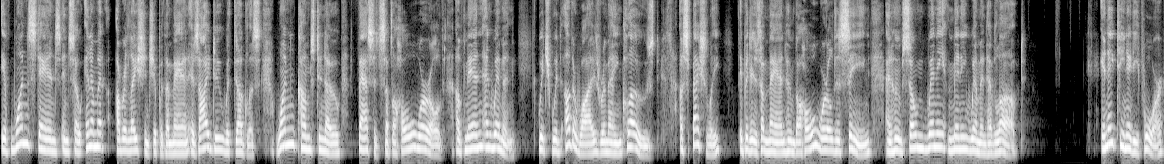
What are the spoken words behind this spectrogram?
If one stands in so intimate a relationship with a man as I do with Douglass, one comes to know facets of the whole world, of men and women, which would otherwise remain closed, especially if it is a man whom the whole world has seen and whom so many, many women have loved. In 1884,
